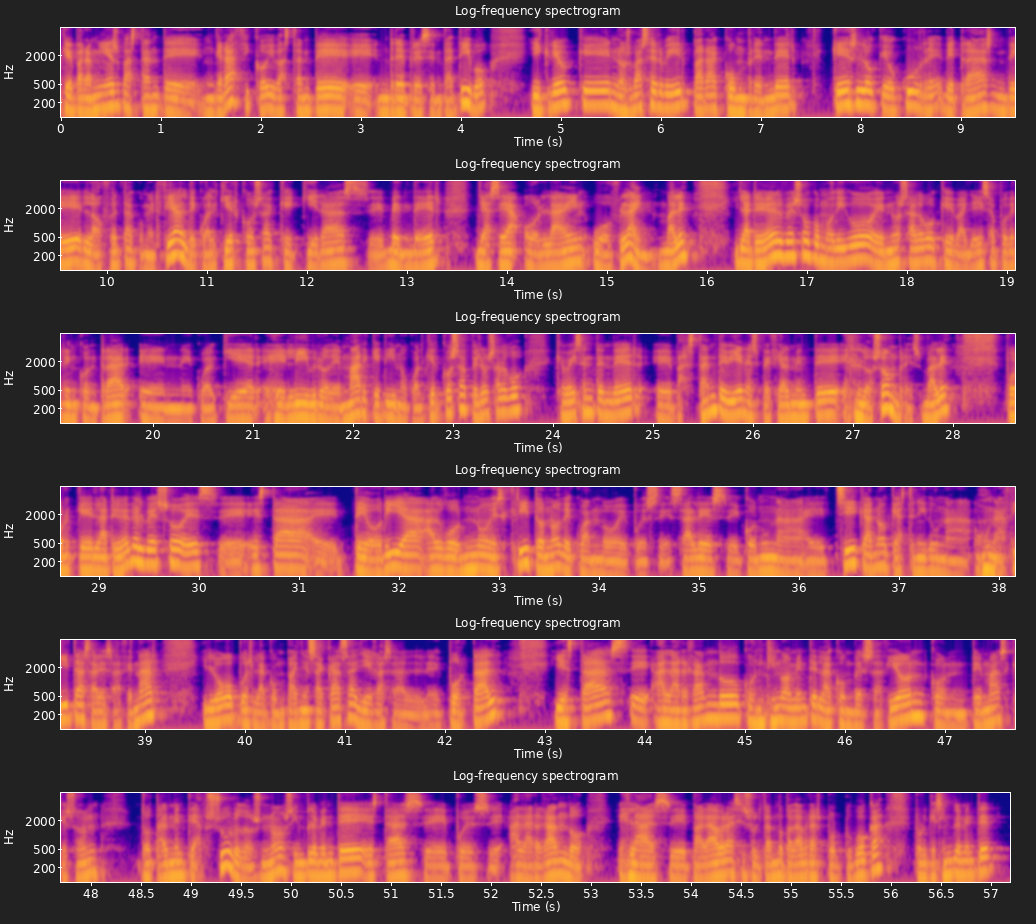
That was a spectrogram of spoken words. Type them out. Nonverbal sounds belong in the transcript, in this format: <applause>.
que para mí es bastante gráfico y bastante eh, representativo y creo que nos va a servir para comprender qué es lo que ocurre detrás de la oferta comercial de cualquier cosa que quieras eh, vender ya sea online u offline, ¿vale? Y la teoría del beso, como digo, eh, no es algo que vayáis a poder encontrar en cualquier libro de marketing o cualquier cosa, pero es algo que vais a entender bastante bien, especialmente en los hombres, ¿vale? Porque la teoría del beso es eh, esta eh, teoría, algo no escrito, ¿no? De cuando eh, pues sales con una chica, ¿no? Que has tenido una, una, cita, sales a cenar y luego pues la acompañas a casa, llegas al portal y estás alargando continuamente la conversación con temas que son totalmente absurdos, ¿no? Simplemente estás pues alargando las palabras y soltando palabras por tu boca porque simplemente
